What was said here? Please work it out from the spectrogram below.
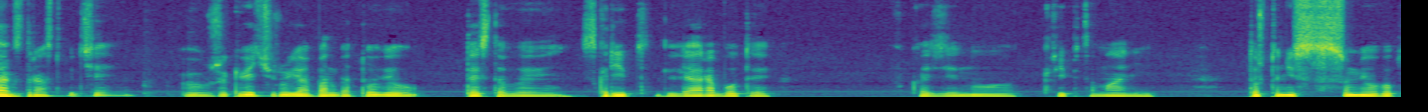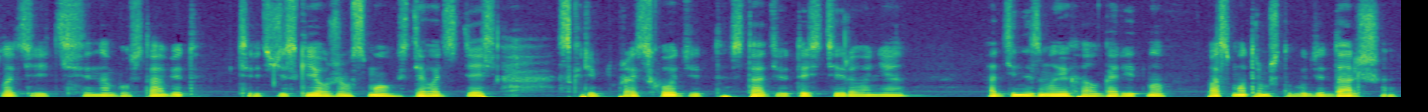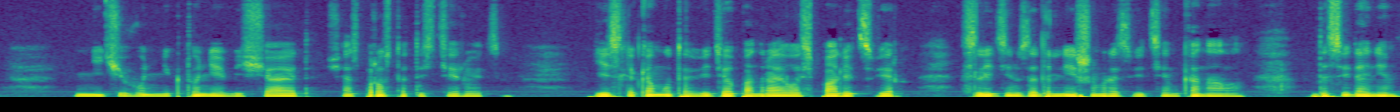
Так, здравствуйте. Уже к вечеру я подготовил тестовый скрипт для работы в казино криптомании. То, что не сумел воплотить на Bustabit, теоретически я уже смог сделать здесь. Скрипт происходит стадию тестирования. Один из моих алгоритмов. Посмотрим, что будет дальше. Ничего никто не обещает. Сейчас просто тестируется. Если кому-то видео понравилось, палец вверх. Следим за дальнейшим развитием канала. До свидания.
